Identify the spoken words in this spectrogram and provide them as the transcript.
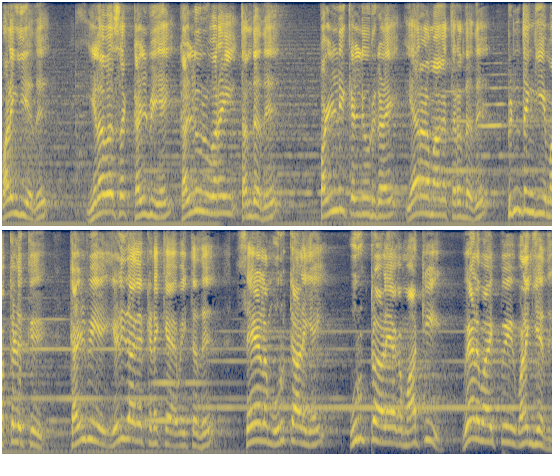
வழங்கியது இலவச கல்வியை கல்லூரி வரை தந்தது பள்ளி கல்லூரிகளை ஏராளமாக திறந்தது பின்தங்கிய மக்களுக்கு கல்வியை எளிதாக கிடைக்க வைத்தது சேலம் உருக்காலையை உருட்டாலையாக மாற்றி வேலைவாய்ப்பை வழங்கியது.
